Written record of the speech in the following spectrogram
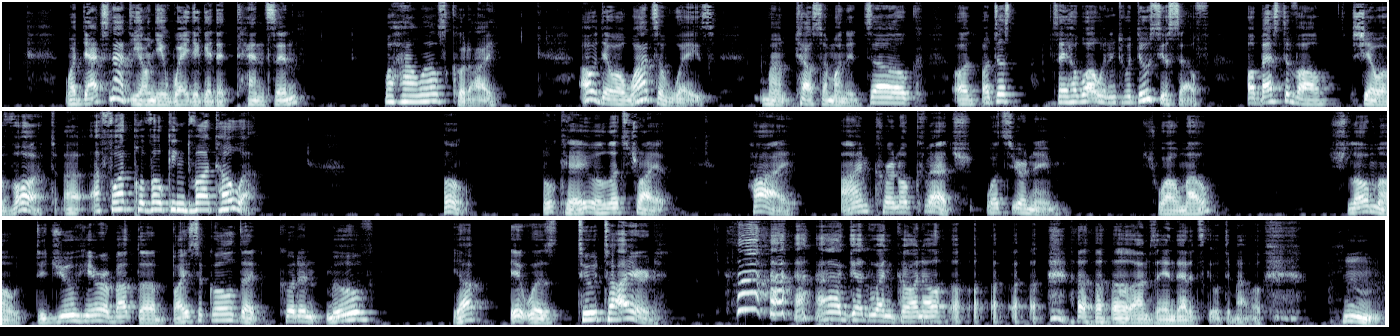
Well, that's not the only way to get attention. Well, how else could I? Oh, there are lots of ways. Tell someone a joke, or, or just say hello and introduce yourself. Or best of all, share a vort, a, a thought-provoking dvar Torah. Oh, okay, well, let's try it. Hi, I'm Colonel Kvetch. What's your name? Shlomo. Shlomo, did you hear about the bicycle that couldn't move? Yep, it was too tired. Good one, Colonel. I'm saying that at school tomorrow. Hmm.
